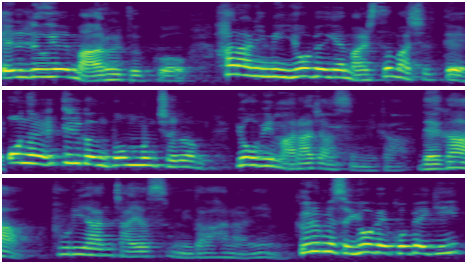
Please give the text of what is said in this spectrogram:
엘리의 말을 듣고 하나님이 욥에게 말씀하실 때 오늘 읽은 본문처럼 욥이 말하지 않습니까? 내가 불의한 자였습니다, 하나님. 그러면서 욥의 고백이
